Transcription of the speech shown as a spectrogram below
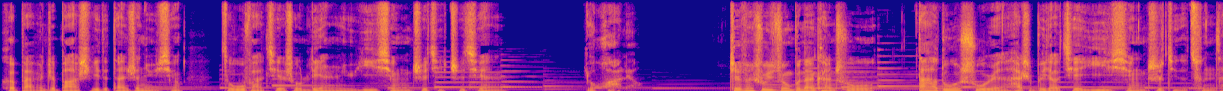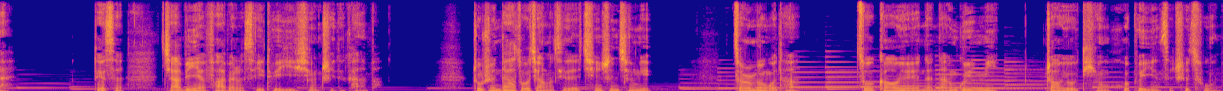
和百分之八十一的单身女性则无法接受恋人与异性知己之间有话聊。这份数据中不难看出，大多数人还是比较介意异性知己的存在。对此，嘉宾也发表了自己对异性质的看法。主持人大佐讲了自己的亲身经历，曾人问过他，做高圆圆的男闺蜜赵又廷会不会因此吃醋呢？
